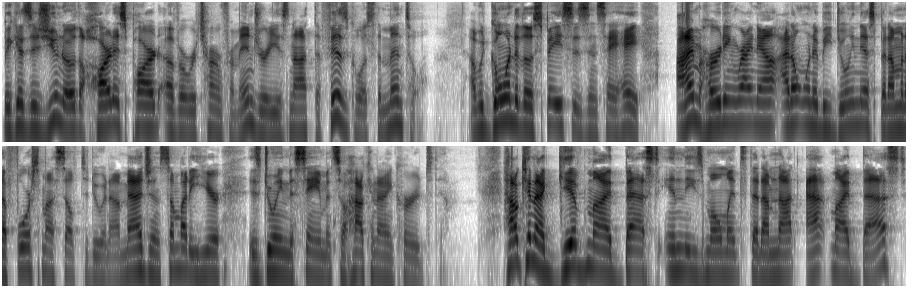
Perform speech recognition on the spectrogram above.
because, as you know, the hardest part of a return from injury is not the physical, it's the mental. I would go into those spaces and say, Hey, I'm hurting right now. I don't want to be doing this, but I'm going to force myself to do it. I imagine somebody here is doing the same. And so, how can I encourage them? How can I give my best in these moments that I'm not at my best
